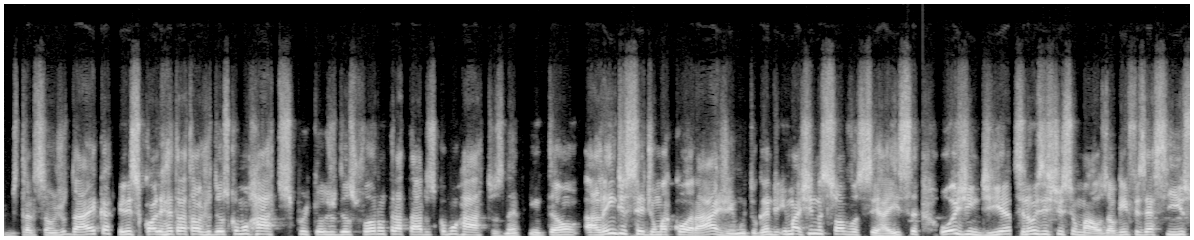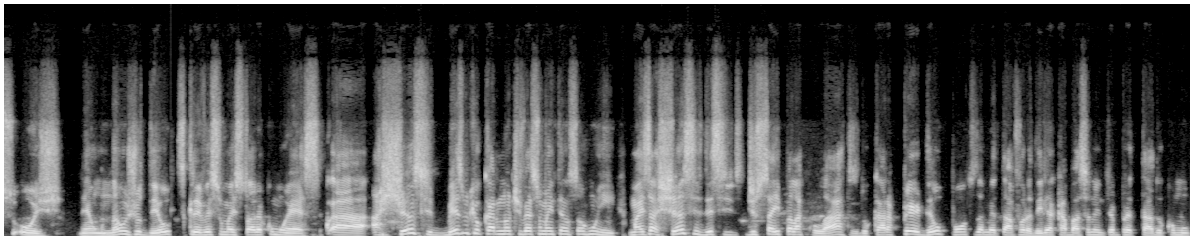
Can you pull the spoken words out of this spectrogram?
de tradição judaica, ele escolhe retratar os judeus como ratos, porque os judeus foram tratados como ratos, né? Então, além de ser de uma coragem muito grande, imagina só você, Raíssa, hoje em dia, se não existisse o mouse, alguém fizesse isso hoje né, um não judeu, escrevesse uma história como essa. A, a chance, mesmo que o cara não tivesse uma intenção ruim, mas a chance desse, de sair pela culatra, do cara perder o ponto da metáfora dele e acabar sendo interpretado como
